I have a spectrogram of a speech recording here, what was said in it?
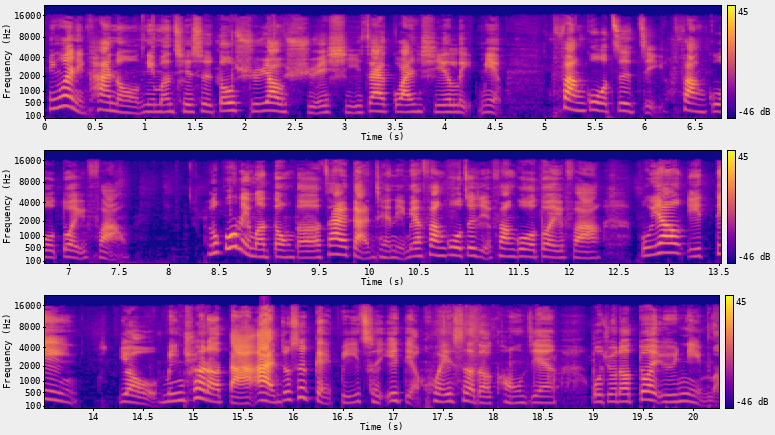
因为你看哦，你们其实都需要学习在关系里面放过自己，放过对方。如果你们懂得在感情里面放过自己，放过对方，不要一定有明确的答案，就是给彼此一点灰色的空间。我觉得对于你们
